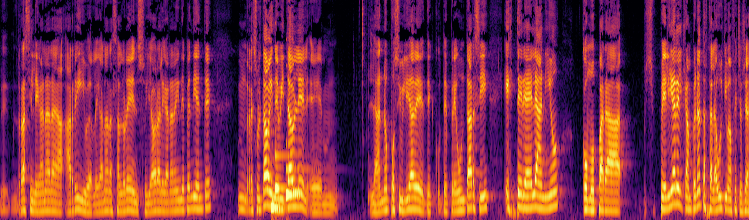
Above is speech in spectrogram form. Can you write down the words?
eh, Racing le ganara a River, le ganara a San Lorenzo y ahora le ganara a Independiente, mm, resultaba inevitable eh, la no posibilidad de, preguntar si este era el año como para pelear el campeonato hasta la última fecha, o sea,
